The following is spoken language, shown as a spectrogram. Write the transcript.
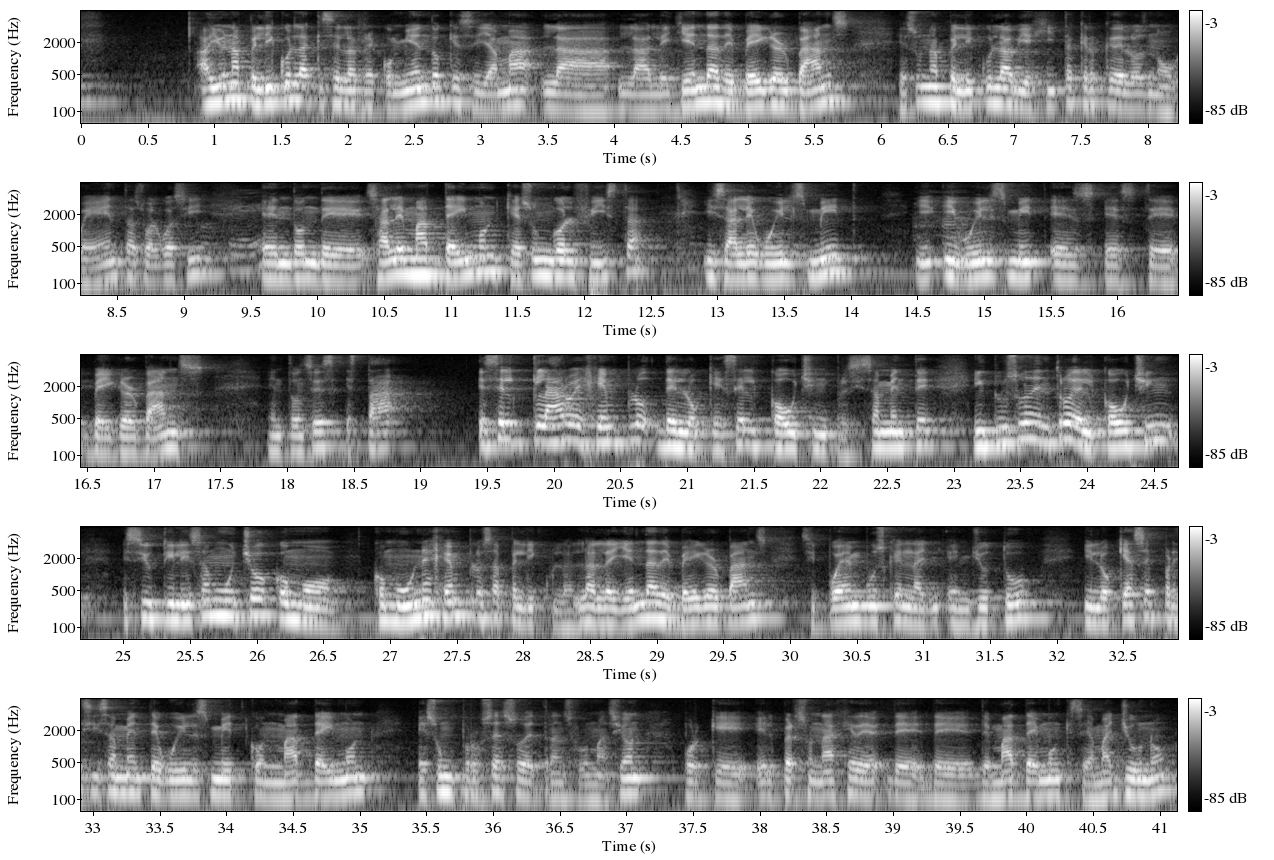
hay una película que se las recomiendo que se llama La, leyenda de Baker Vance. Es una película viejita, creo que de los noventas o algo así, en donde sale Matt Damon, que es un golfista, y sale Will Smith. Y, y Will Smith es este, Baker Vance. Entonces está, es el claro ejemplo de lo que es el coaching precisamente. Incluso dentro del coaching se utiliza mucho como, como un ejemplo esa película, la leyenda de Baker Vance, si pueden busquen en YouTube, y lo que hace precisamente Will Smith con Matt Damon es un proceso de transformación, porque el personaje de, Matt Damon, que se llama Juno,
